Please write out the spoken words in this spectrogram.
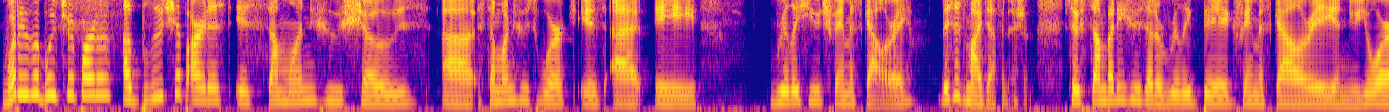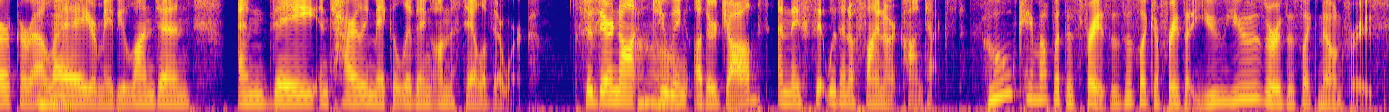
what is a blue chip artist? A blue chip artist is someone who shows, uh, someone whose work is at a really huge famous gallery. This is my definition. So, somebody who's at a really big famous gallery in New York or mm-hmm. LA or maybe London, and they entirely make a living on the sale of their work. So, they're not oh. doing other jobs and they fit within a fine art context. Who came up with this phrase? Is this like a phrase that you use or is this like known phrase?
